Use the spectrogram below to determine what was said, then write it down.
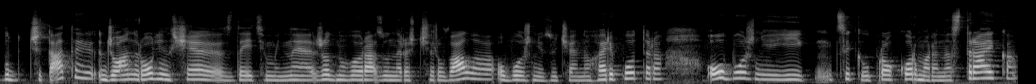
буду читати. Джоан Роулінг ще, здається, мене жодного разу не розчарувала. Обожнюю, звичайно, Гаррі Поттера. Обожнюю її цикл про Корморана Страйка.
